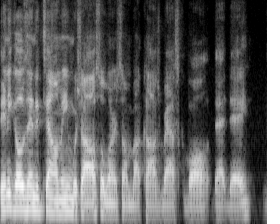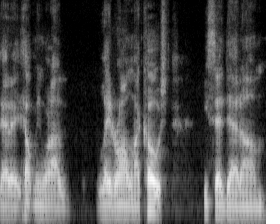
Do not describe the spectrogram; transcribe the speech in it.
then he goes into tell me, which I also learned something about college basketball that day that it helped me when I later on when I coached. He said that um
